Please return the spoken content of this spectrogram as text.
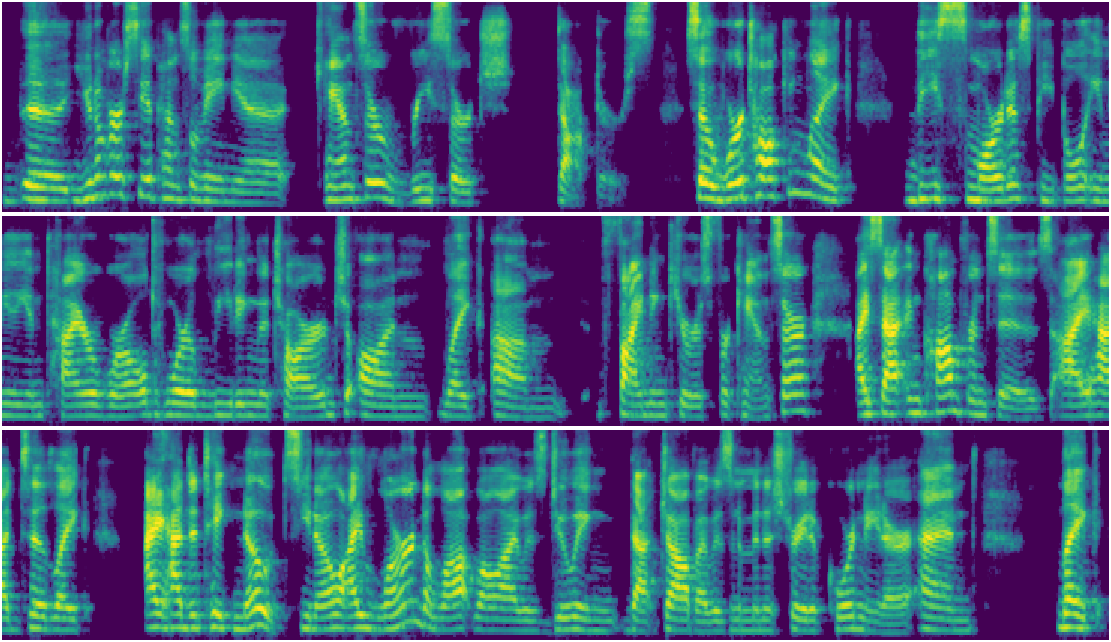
the University of Pennsylvania cancer research doctors. So we're talking like the smartest people in the entire world who are leading the charge on like um finding cures for cancer i sat in conferences i had to like i had to take notes you know i learned a lot while i was doing that job i was an administrative coordinator and like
